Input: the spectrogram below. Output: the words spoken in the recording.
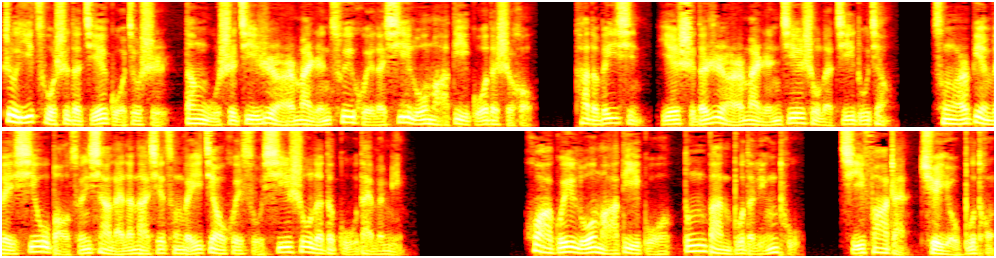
这一措施的结果就是，当五世纪日耳曼人摧毁了西罗马帝国的时候。他的威信也使得日耳曼人接受了基督教，从而便为西欧保存下来了那些曾为教会所吸收了的古代文明。划归罗马帝国东半部的领土，其发展却有不同。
